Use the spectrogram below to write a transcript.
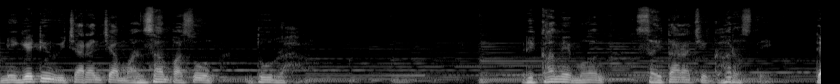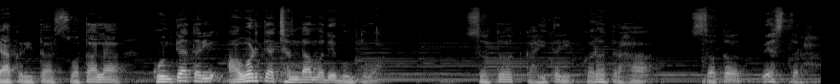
निगेटिव्ह विचारांच्या माणसांपासून दूर राहा. रिकामे मन सैतानाचे घर असते. त्याकरिता स्वतःला कोणत्या तरी आवडत्या छंदामध्ये गुंतवा. सतत काहीतरी करत राहा. सतत व्यस्त राहा.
